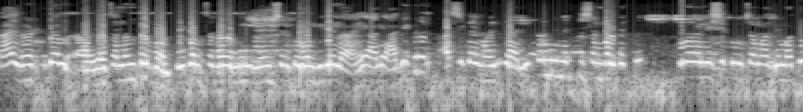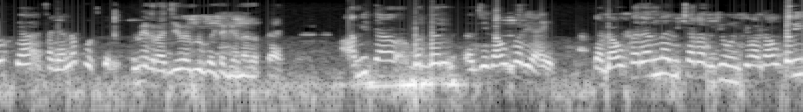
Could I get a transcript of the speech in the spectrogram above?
काय घडतील अं, याच्यानंतर पण ते पण सगळं मी मेन्शन करून दिलेलं आहे. आणि अधिकृत अशी काही माहिती आली तर मी नक्की शंभर टक्के पुराव्यानिशी तुमच्या माध्यमातून त्या सगळ्यांना पोस्ट करेन तुम्ही एक राज्यव्यापी बैठक घेणार आहात काय? आम्ही त्याबद्दल जे गावकरी आहेत त्या गावकऱ्यांना विचारात घेऊन किंवा गावकरी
